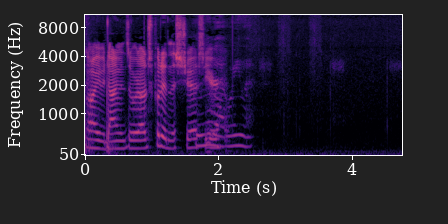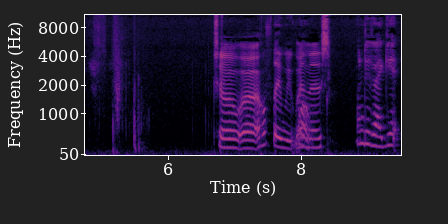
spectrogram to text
No, I have a diamond sword. I'll just put it in this chest Where here. at? Where you at? So uh, hopefully we win Whoa. this. When did I get?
